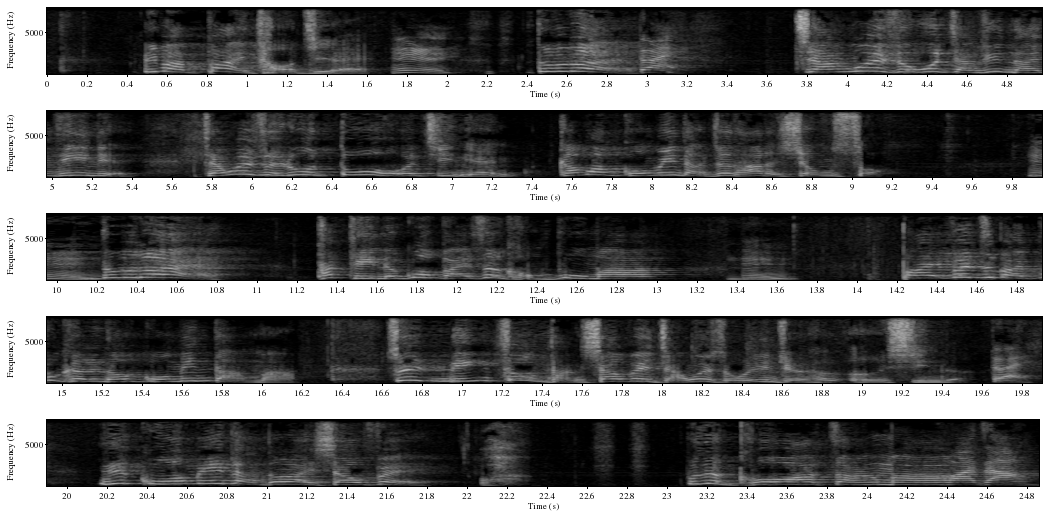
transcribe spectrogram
你把拜投起来，嗯，对不对？对，蒋渭水，我讲句难听一点，蒋渭水如果多活几年，搞不好国民党就是他的凶手，嗯，对不对？他挺得过白色恐怖吗？嗯，百分之百不可能投国民党嘛。所以民众党消费蒋渭水，我已经觉得很恶心的。对，你国民党都来消费，哇，不是很夸张吗？夸张，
